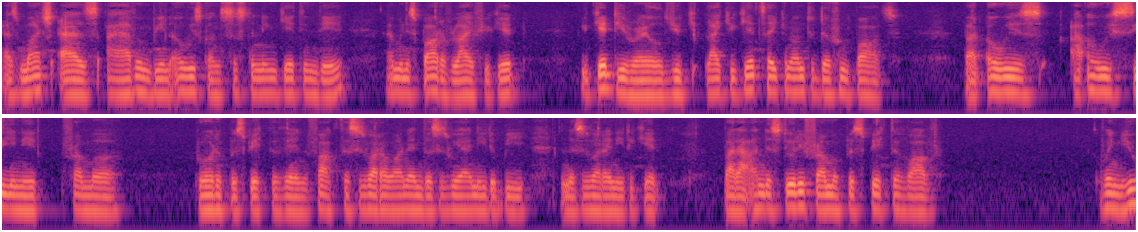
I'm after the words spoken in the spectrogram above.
as much as I haven't been always consistent in getting there, I mean it's part of life. You get you get derailed, you like you get taken onto different paths. But always I always seen it from a broader perspective then fuck this is what I want and this is where I need to be and this is what I need to get. But I understood it from a perspective of when you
